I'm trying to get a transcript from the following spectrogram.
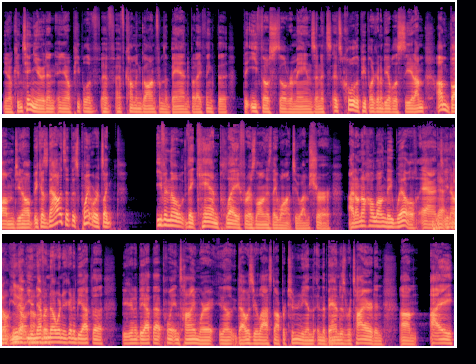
you know continued and, and you know people have, have have come and gone from the band but I think the the ethos still remains and it's it's cool that people are going to be able to see it. I'm i'm bummed you know because now it's at this point where it's like even though they can play for as long as they want to, I'm sure. I don't know how long they will, and yeah, you know, you, you, you, ne- you never know when you're going to be at the you're going to be at that point in time where you know that was your last opportunity, and and the band is retired, and um, I.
